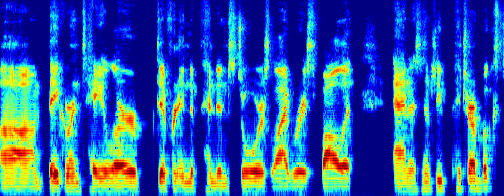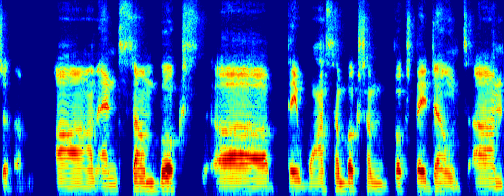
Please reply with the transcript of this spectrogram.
um, Baker and Taylor, different independent stores, libraries, Follett, and essentially pitch our books to them. Um, and some books uh, they want some books, some books they don't. Um,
